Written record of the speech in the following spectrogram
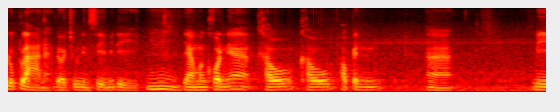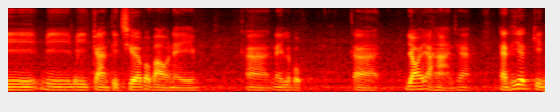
ละลุกลานอะโดยจุลินทรีย์ไม่ดีอืมอย่างบางคนเนี่ยเขาเขาพอเป็นอ่ามีมีมีการติดเชื้อเบาๆในอ่าในระบบอ่าย่อยอาหารใช่ไหมแทนที่จะกิน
